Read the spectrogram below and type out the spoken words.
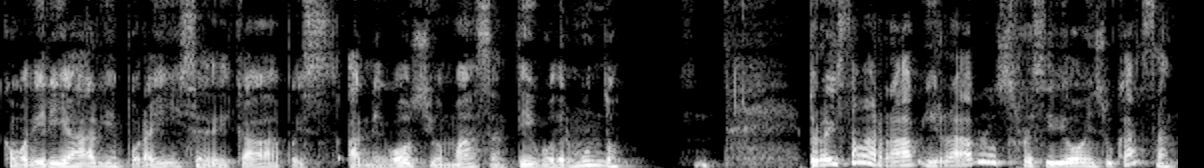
como diría alguien por ahí, se dedicaba pues al negocio más antiguo del mundo. Pero ahí estaba Raab y Raab los recibió en su casa.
